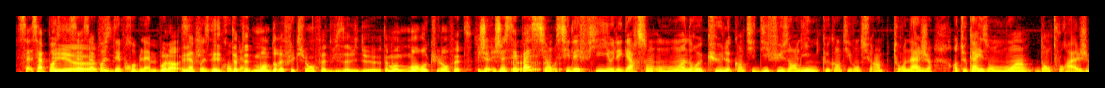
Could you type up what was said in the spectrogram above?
Ça, ça pose, Et, ça, ça euh, pose des problèmes. Voilà, Ça et t'as peut-être moins de réflexion en fait vis-à-vis de. T'as moins, moins recul en fait. Je ne sais pas si, on- si les filles ou les garçons ont moins de recul quand ils diffusent en ligne que quand ils vont sur un tournage. En tout cas, ils ont moins d'entourage.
